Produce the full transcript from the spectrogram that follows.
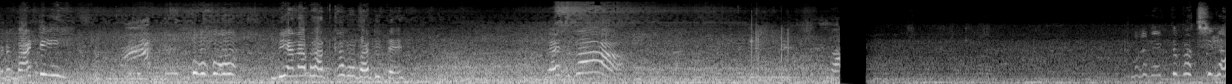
ওটা বাটি দিয়ানা ভাত খাবে বাটিতে। দেখতে পাচ্ছি না।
